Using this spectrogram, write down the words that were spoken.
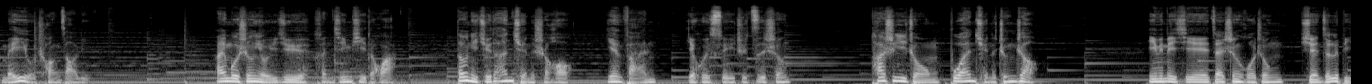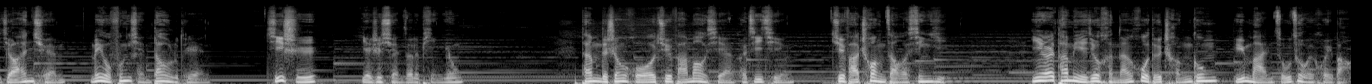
没有创造力。爱默生有一句很精辟的话：“当你觉得安全的时候，厌烦也会随之滋生。它是一种不安全的征兆，因为那些在生活中选择了比较安全、没有风险道路的人。”其实，也是选择了平庸。他们的生活缺乏冒险和激情，缺乏创造和新意，因而他们也就很难获得成功与满足作为回报。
